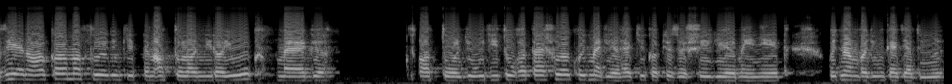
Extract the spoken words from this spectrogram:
Az ilyen alkalmak tulajdonképpen attól annyira jók, meg attól gyógyító hatásúak, hogy megélhetjük a közösség élményét, hogy nem vagyunk egyedül,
